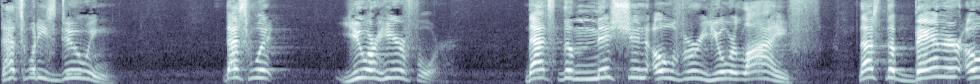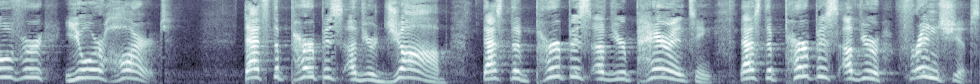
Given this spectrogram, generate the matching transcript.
That's what He's doing. That's what you are here for. That's the mission over your life. That's the banner over your heart. That's the purpose of your job. That's the purpose of your parenting. That's the purpose of your friendships.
